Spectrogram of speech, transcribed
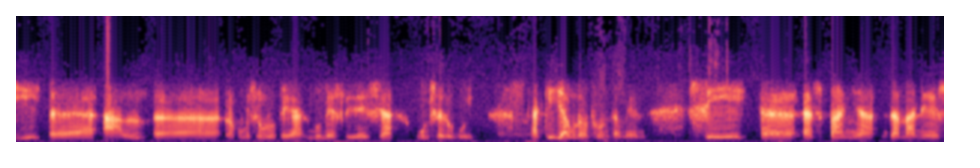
i eh, al, eh, la Comissió Europea només li deixa un 0,8. Aquí hi ha un enfrontament. Si eh, Espanya demanés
